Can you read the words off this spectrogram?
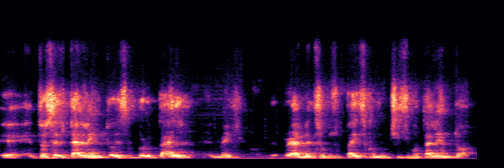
Eh, entonces, el talento es brutal en México. Realmente somos un país con muchísimo talento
